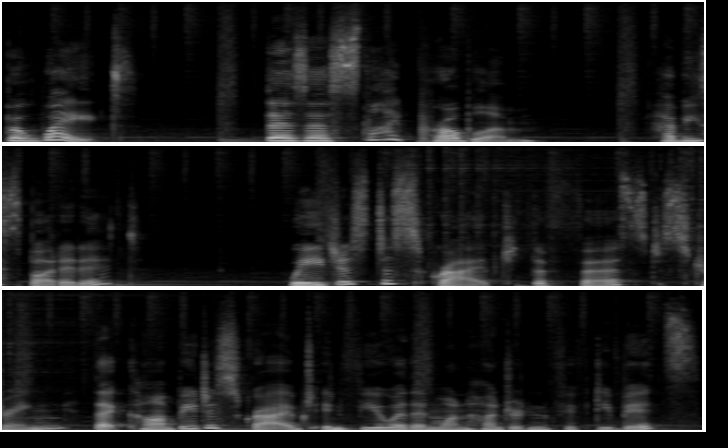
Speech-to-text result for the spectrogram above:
But wait, there's a slight problem. Have you spotted it? We just described the first string that can't be described in fewer than 150 bits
